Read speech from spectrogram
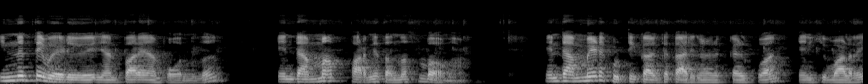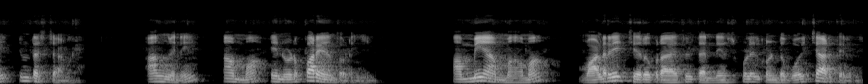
ഇന്നത്തെ വീഡിയോയിൽ ഞാൻ പറയാൻ പോകുന്നത് എന്റെ അമ്മ പറഞ്ഞു തന്ന സംഭവമാണ്. എന്റെ അമ്മയുടെ കുട്ടിക്കാലത്തെ കാര്യങ്ങൾ കേൾക്കുവാൻ എനിക്ക് വളരെ ഇൻട്രസ്റ്റ് ആണ്. അങ്ങനെ അമ്മ എന്നോട് പറയാൻ തുടങ്ങി. അമ്മയും അമ്മാമ്മ വളരെ ചെറുപ്രായത്തിൽ തന്നെ സ്കൂളിൽ കൊണ്ടുപോയി ചേർത്തിരുന്നു.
